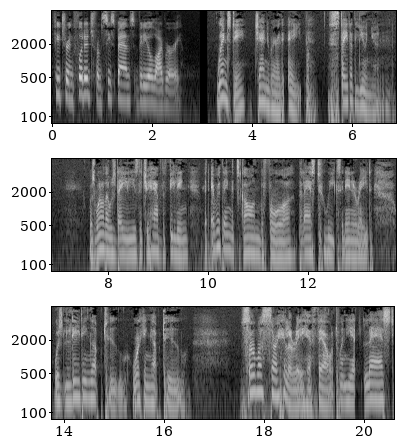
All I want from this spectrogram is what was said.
featuring footage from C SPAN's video library. Wednesday, January the 8th, State of the Union, was one of those days that you have the feeling that everything that's gone before, the last two weeks at any rate, was leading up to, working up to. So must Sir Hillary have felt when he at last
